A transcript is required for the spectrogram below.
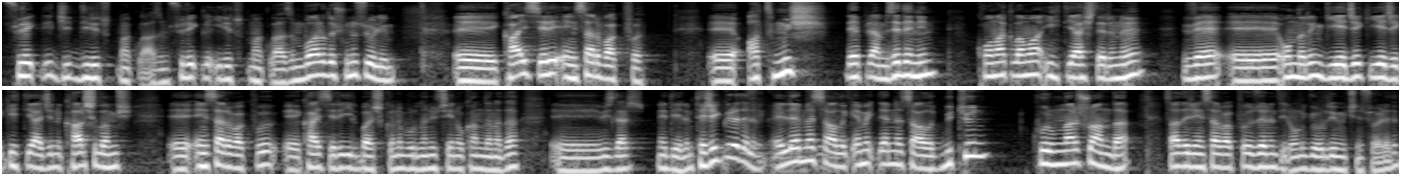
Sürekli diri tutmak lazım. Sürekli iri tutmak lazım. Bu arada şunu söyleyeyim. Ee, Kayseri Ensar Vakfı e, 60 depremzedenin konaklama ihtiyaçlarını ve e, onların giyecek yiyecek ihtiyacını karşılamış e, Ensar Vakfı e, Kayseri İl Başkanı buradan Hüseyin Okandan'a da e, bizler ne diyelim teşekkür edelim. Ellerine sağlık, emeklerine sağlık. Bütün kurumlar şu anda sadece Ensar Vakfı üzerine değil onu gördüğüm için söyledim.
